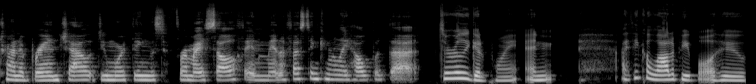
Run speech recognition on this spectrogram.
trying to branch out, do more things for myself, and manifesting can really help with that. It's a really good point. And I think a lot of people who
